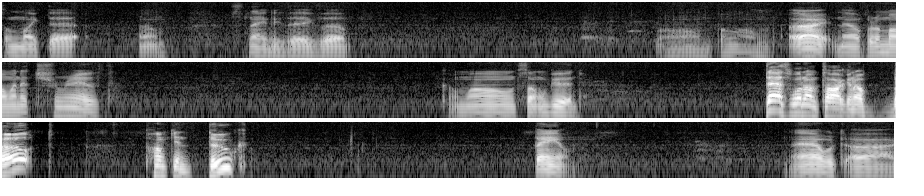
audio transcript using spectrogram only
something like that. Um, snag these eggs up. Boom, boom. Alright, now for the moment of truth. Come on, something good. That's what I'm talking about. Pumpkin Duke. Bam. Now ah,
